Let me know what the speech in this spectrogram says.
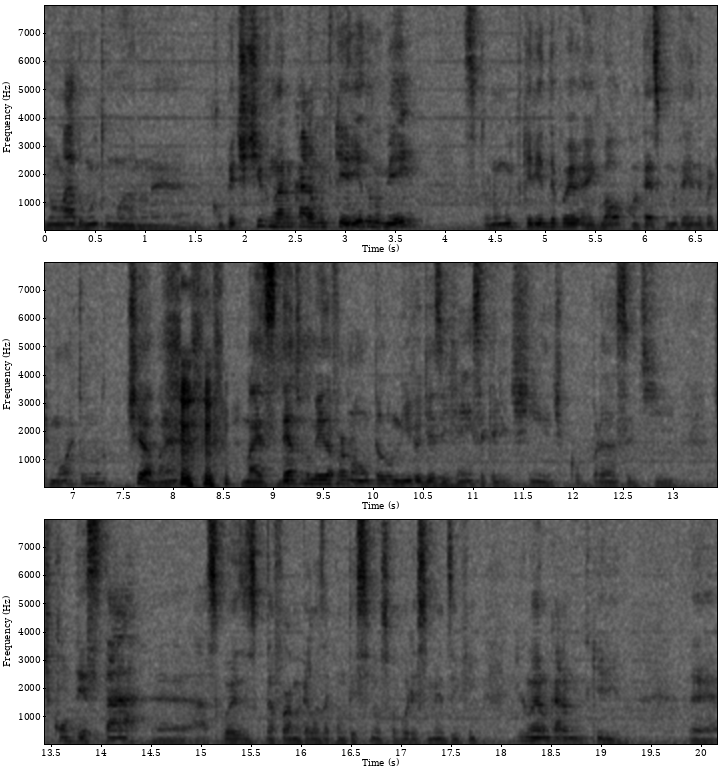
E um lado muito humano, né? Competitivo, não era um cara muito querido no meio, se tornou muito querido depois, é igual acontece com muita gente depois que morre, todo mundo te ama, né? Mas dentro do meio da Fórmula 1, pelo nível de exigência que ele tinha, de cobrança, de, de contestar é, as coisas da forma que elas aconteciam, os favorecimentos, enfim, ele não era um cara muito querido é,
